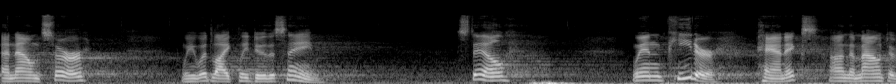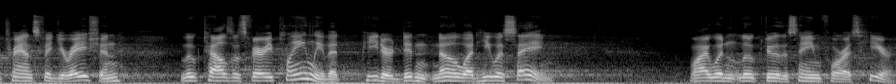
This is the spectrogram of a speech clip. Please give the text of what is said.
announcer, we would likely do the same. Still, when Peter panics on the Mount of Transfiguration, Luke tells us very plainly that Peter didn't know what he was saying. Why wouldn't Luke do the same for us here?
